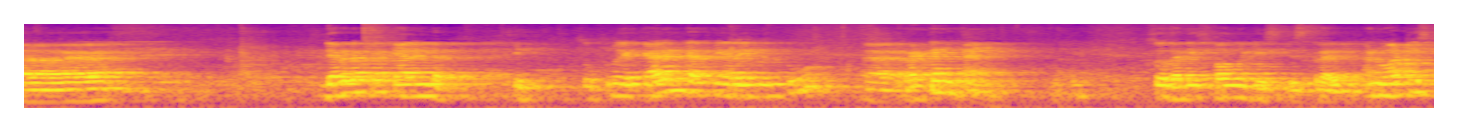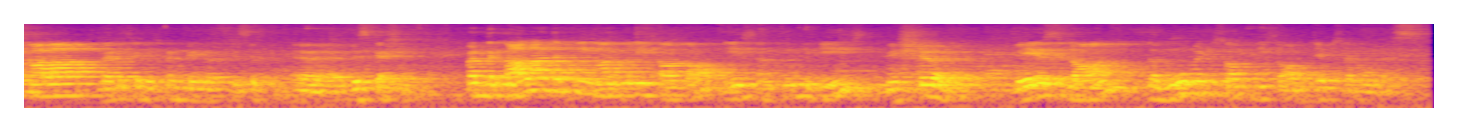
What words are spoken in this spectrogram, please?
uh, develop a calendar. So through a calendar, we are able to uh, reckon time. So that is how it is described. And what is Kala? That is a different kind of uh, discussion. But the Kala that we normally talk of is something that is measured based on the movements of these objects around us.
